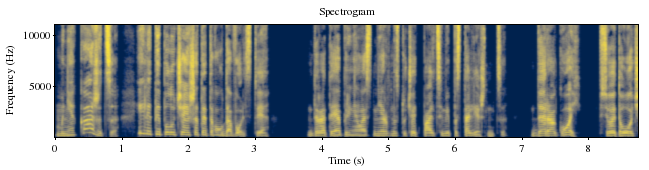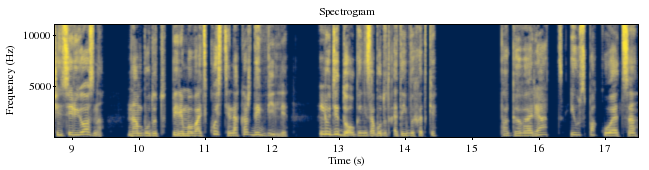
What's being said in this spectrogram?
«Мне кажется, или ты получаешь от этого удовольствие?» Доротея принялась нервно стучать пальцами по столешнице. «Дорогой, все это очень серьезно. Нам будут перемывать кости на каждой вилле. Люди долго не забудут этой выходки». Поговорят и успокоятся.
